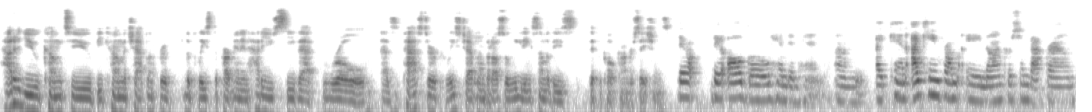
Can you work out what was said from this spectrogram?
How did you come to become a chaplain for the police department and how do you see that role as pastor, police chaplain, Yeah. but also leading some of these difficult conversations? they're they all go hand in hand. Um, I can I came from a non-Christian background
